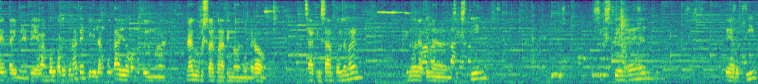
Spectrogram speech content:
39. Rumble pa rin po natin, pili lang po tayo kung ano po yung mga nagugustuhan po nating mga numero. Sa ating sample naman, kinuha natin ng 16, 16 and 30,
